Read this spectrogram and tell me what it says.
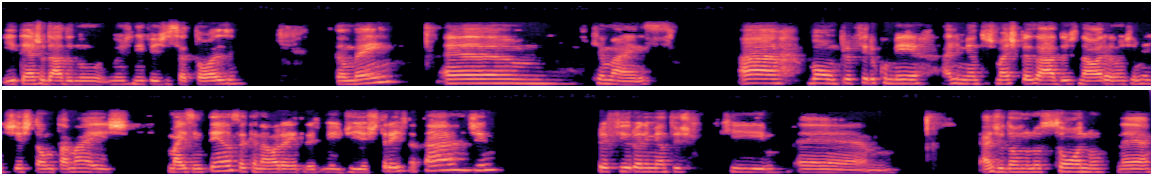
e tem ajudado no, nos níveis de cetose também. É, que mais? Ah, bom, prefiro comer alimentos mais pesados na hora onde a minha digestão está mais, mais intensa, que na hora entre meio-dia e três da tarde. Prefiro alimentos que é, ajudam no sono, né,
